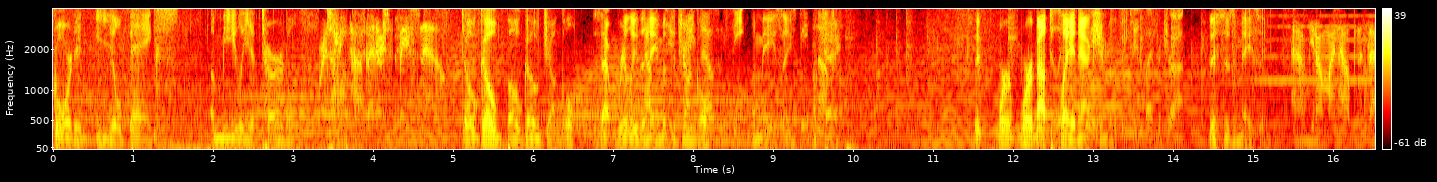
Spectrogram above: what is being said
Gordon Eel Banks, Amelia Turtle, Top Hat Airspace, Dogo Bogo Jungle. Is that really the name of the jungle? Amazing. Okay. It- we're we're about to play an action movie. Stand by for drop. This is amazing. I hope you don't mind helping us out again.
